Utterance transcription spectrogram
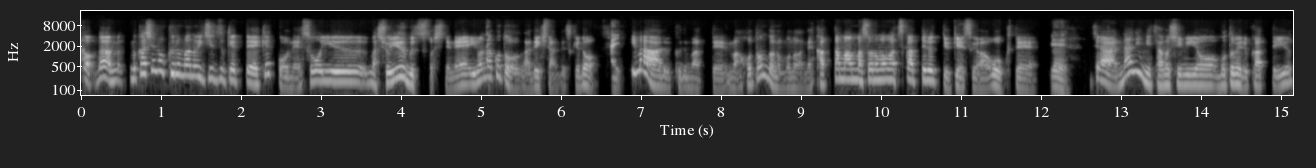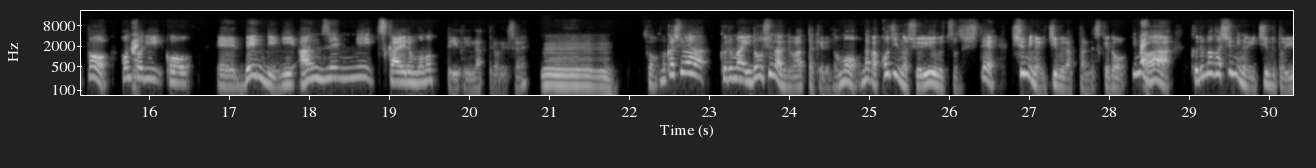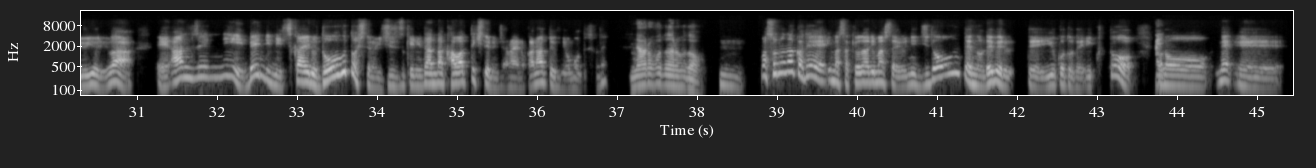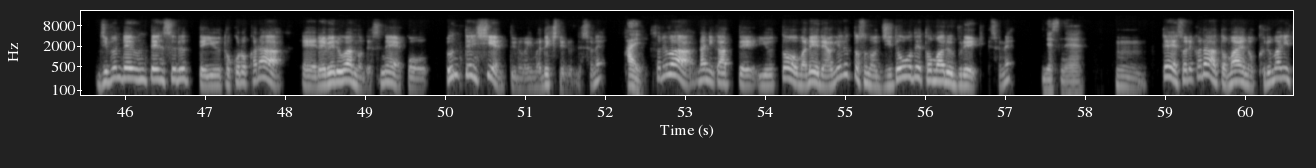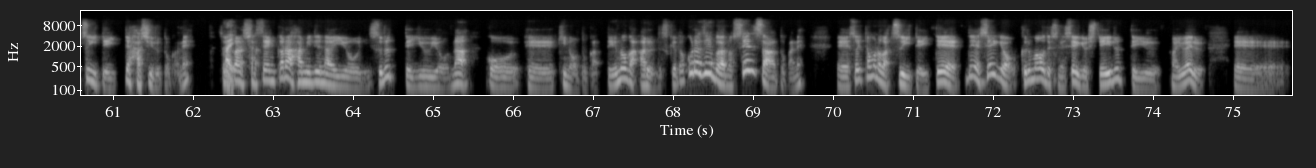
そうだからむ昔の車の位置づけって結構ね、そういう、まあ、所有物としてね、いろんなことができたんですけど、はい。今ある車って、まあ、ほとんどのものはね、買ったまんまそのまま使ってるっていうケースが多くて、ええじゃあ何に楽しみを求めるかっていうと、本当にこう、えー便利に安全に使えるものっていうふうになってるわけですよね。うーん。そう昔は車、移動手段ではあったけれども、なんか個人の所有物として趣味の一部だったんですけど、今は車が趣味の一部というよりは、えー安全に便利に使える道具としての位置づけにだんだん変わってきてるんじゃないのかなというふうに思うんですよね。なるほど、なるほど。うんまあ、その中で、今先ほどありましたように、自動運転のレベルっていうことでいくと、はいあのねえー自分で運転するっていうところから、えーレベル1のですねこう運転支援っていうのが今できてるんですよね。はい。それは何かっていうと、まあ、例で挙げると、その自動で止まるブレーキですよね。ですね。うん、で、それからあと前の車についていって走るとかね、それから車線からはみ出ないようにするっていうようなこう、えー機能とかっていうのがあるんですけど、これは全部あのセンサーとかね、えーそういったものがついていて、で制御、車をですね制御しているっていう、まあ、いわゆる、えー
